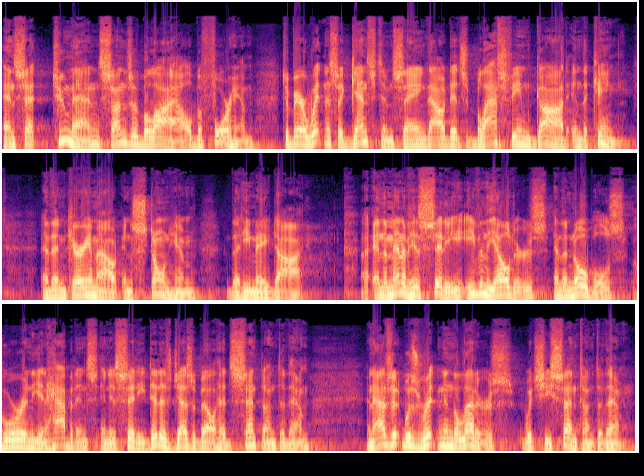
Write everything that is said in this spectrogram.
and set two men, sons of Belial, before him to bear witness against him, saying, Thou didst blaspheme God and the king and then carry him out and stone him that he may die. Uh, and the men of his city, even the elders and the nobles who were in the inhabitants in his city, did as Jezebel had sent unto them, and as it was written in the letters which she sent unto them.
